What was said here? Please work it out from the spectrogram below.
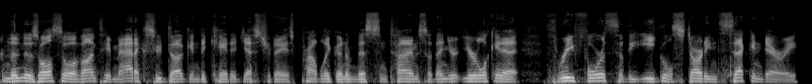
And then there's also Avonte Maddox, who Doug indicated yesterday is probably going to miss some time. So then you're you're looking at three fourths of the Eagles starting secondary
